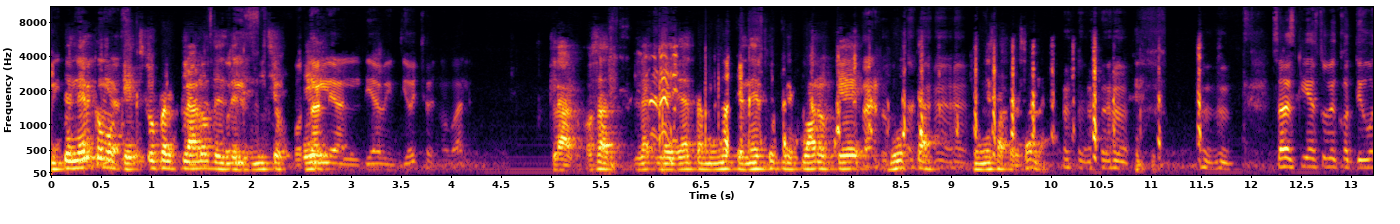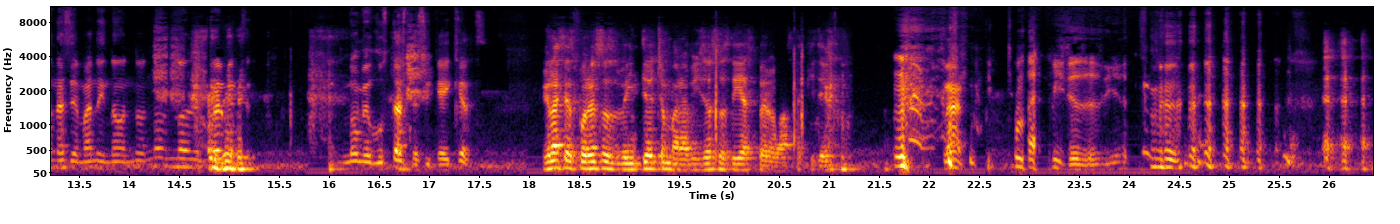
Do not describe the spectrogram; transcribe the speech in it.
20 tener como días, que súper claro desde el inicio. Votarle al día 28 y no vale. Claro, o sea, la, la idea también es tener súper claro qué busca en esa persona. Sabes que ya estuve contigo una semana y no, no, no, no, realmente no me gustaste, así que ahí quedas. Gracias por esos 28 maravillosos días, pero hasta aquí llegamos. Claro. Maravillosos días.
